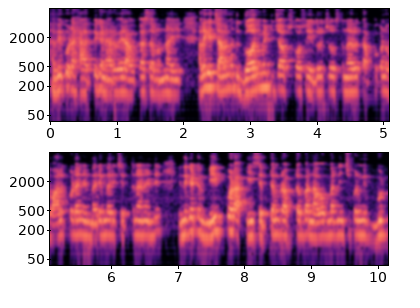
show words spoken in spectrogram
అవి కూడా హ్యాపీగా నెరవేరే అవకాశాలు ఉన్నాయి అలాగే చాలామంది గవర్నమెంట్ జాబ్స్ కోసం ఎదురు చూస్తున్నారు. తప్పకుండా వాళ్ళకి కూడా నేను మరీ మరీ చెప్తున్నానండి. ఎందుకంటే మీకు కూడా ఈ సెప్టెంబర్, అక్టోబర్, నవంబర్ నుంచి కూడా మీకు గుడ్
